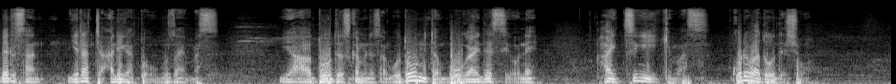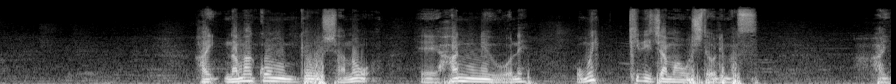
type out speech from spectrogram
ベルさん、ニラちゃんありがとうございます。いやー、どうですか皆さん。どう見ても妨害ですよね。はい、次行きます。これはどうでしょう？はい、生コン業者の、えー、搬入をね、思いっきり邪魔をしております。はい。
